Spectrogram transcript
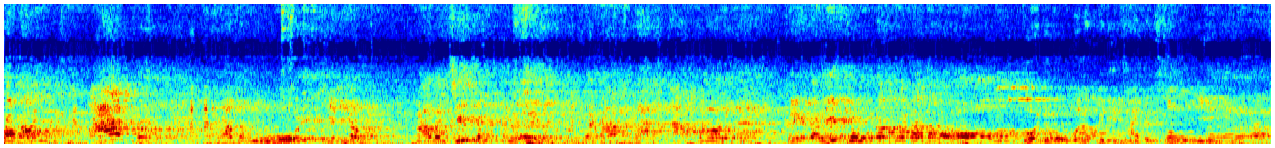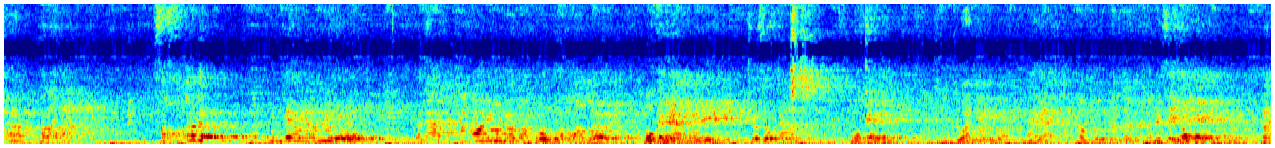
ต่อว่าแอปเปิลนะครับโอ้โหนี่เขียนที่แบบมาเป็นชื่อแบรนด์มาเลย อนนี้ถูกต้องนะครับผมกลัวเดี๋ยววาดไม่ดีทายเป็นส้มอีกครับเท่าไหร่นะสองต่อหนึ่งคุณเบลนำอยู่นะครับถ้าข้อนี้คุณเบลตอบถูกเข้ารอบเลยโอเคนะคุณดีสู้ๆนะโอเควาดไงดีวะไปนะลองดูนะนะคำที่สี่โอเคมา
